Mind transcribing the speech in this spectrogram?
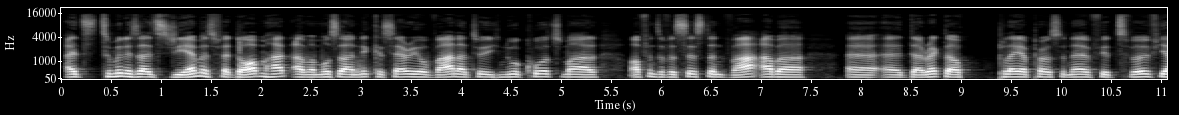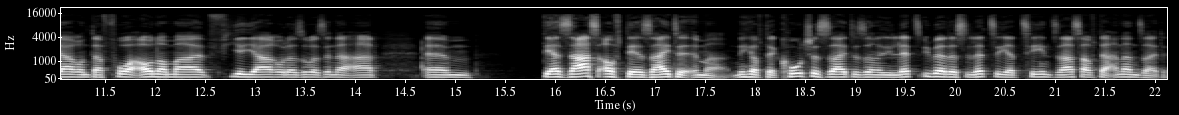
als zumindest als GM es verdorben hat, aber man muss sagen, Nick Casario war natürlich nur kurz mal Offensive Assistant, war aber äh, äh, Director of Player Personnel für zwölf Jahre und davor auch nochmal vier Jahre oder sowas in der Art ähm, der saß auf der Seite immer. Nicht auf der Coaches-Seite, sondern die letzt, über das letzte Jahrzehnt saß er auf der anderen Seite.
